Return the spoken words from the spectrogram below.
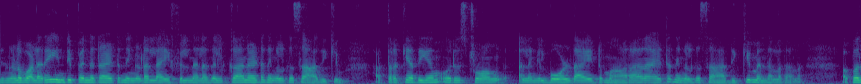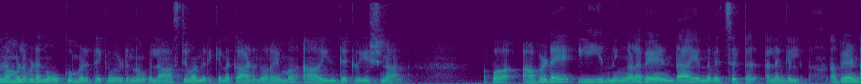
നിങ്ങൾ വളരെ ഇൻഡിപെൻഡന്റ് ആയിട്ട് നിങ്ങളുടെ ലൈഫിൽ നിലനിൽക്കാനായിട്ട് നിങ്ങൾക്ക് സാധിക്കും. അത്രയ്ക്കധികം ഒരു സ്ട്രോങ് അല്ലെങ്കിൽ ബോൾഡായിട്ട് മാറാനായിട്ട് നിങ്ങൾക്ക് സാധിക്കും എന്നുള്ളതാണ്. അപ്പോൾ നമ്മളിവിടെ നോക്കുമ്പോഴത്തേക്കും ഇവിടെ നമുക്ക് ലാസ്റ്റ് വന്നിരിക്കുന്ന കാർഡ് എന്ന് പറയുമ്പോൾ ആ ഇന്റഗ്രേഷനാണ് അപ്പോൾ അവിടെ ഈ നിങ്ങളെ വേണ്ട എന്ന് വെച്ചിട്ട് അല്ലെങ്കിൽ വേണ്ട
